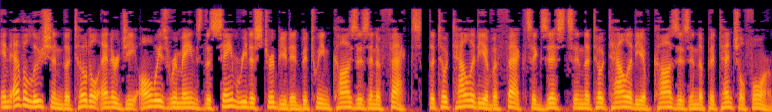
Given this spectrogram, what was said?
In evolution the total energy always remains the same redistributed between causes and effects, the totality of effects exists in the totality of causes in the potential form.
